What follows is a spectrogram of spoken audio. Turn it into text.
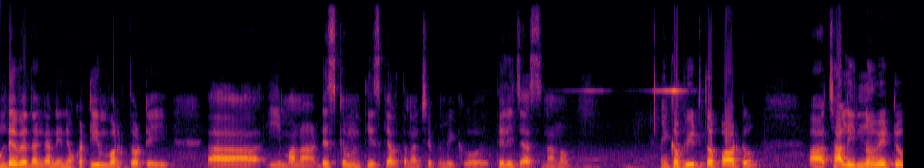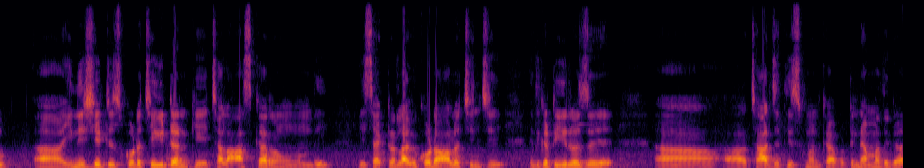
ఉండే విధంగా నేను ఒక టీం వర్క్ తోటి ఈ మన డిస్కమ్ని తీసుకెళ్తానని చెప్పి మీకు తెలియజేస్తున్నాను. ఇంకా వీటితో పాటు చాలా ఇన్నోవేటివ్ ఇనిషియేటివ్స్ కూడా చేయటానికి చాలా ఆస్కారం ఉంది ఈ సెక్టర్లో అవి కూడా ఆలోచించి ఎందుకంటే ఈరోజే ఛార్జ్ తీసుకున్నాను కాబట్టి నెమ్మదిగా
